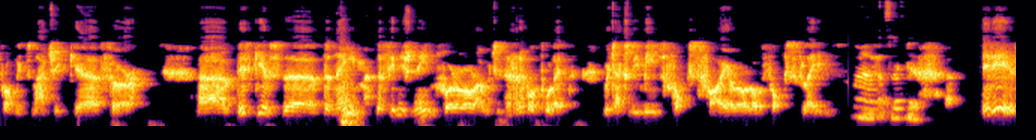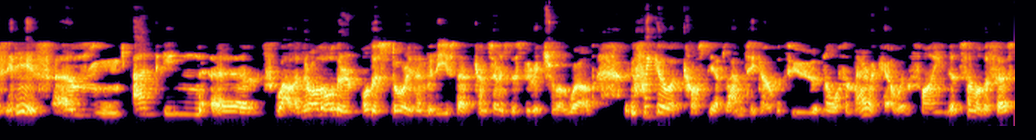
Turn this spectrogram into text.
from its magic uh, fur. Uh, this gives the, the name, the Finnish name for aurora, which is revontulet, which actually means foxfire or, or fox flame. Wow, that's lovely. It is, it is. Um, and in, uh, well, and there are other, other stories and beliefs that concerns the spiritual world. If we go across the Atlantic over to North America, we'll find that some of the First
